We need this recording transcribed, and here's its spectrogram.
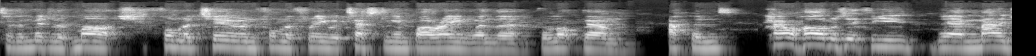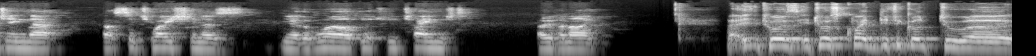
to the middle of March, Formula 2 and Formula 3 were testing in Bahrain when the, the lockdown happened. How hard was it for you there managing that, that situation as you know the world literally changed overnight? Uh, it was it was quite difficult to uh,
